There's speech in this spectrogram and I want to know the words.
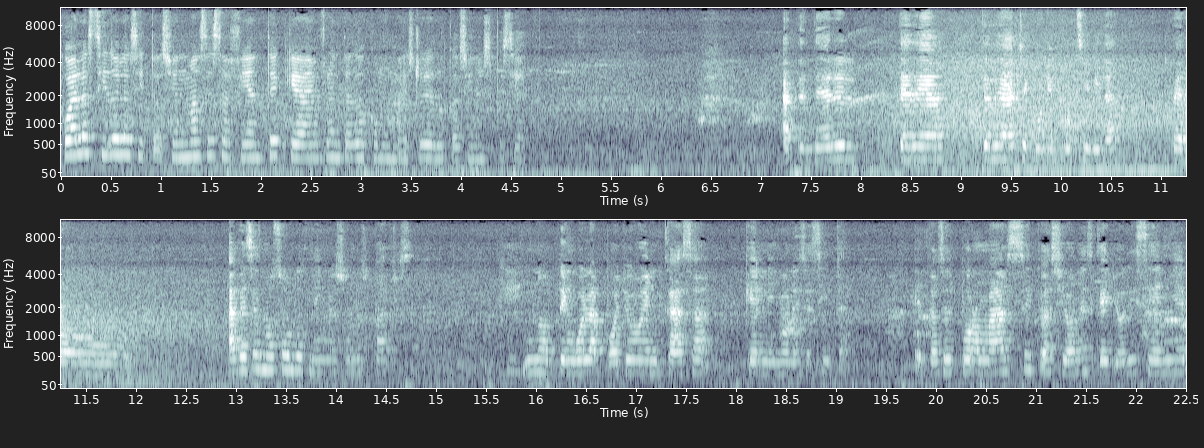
¿cuál ha sido la situación más desafiante que ha enfrentado como maestro de educación especial? Atender el TDA, TDAH con impulsividad, pero a veces no son los niños, son los padres. No tengo el apoyo en casa que el niño necesita. Entonces, por más situaciones que yo diseñe,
